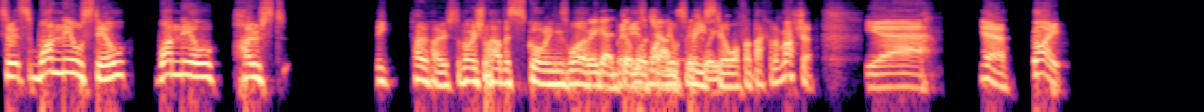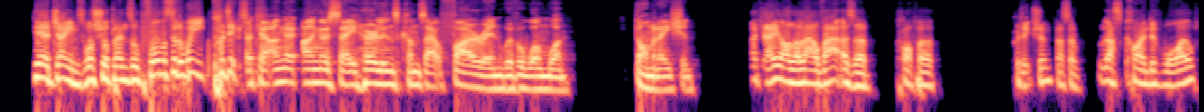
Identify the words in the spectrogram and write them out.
So it's one 0 still. One 0 host. The co-host. I'm not really sure how the scoring's working. get but it's 1 0 to me this week. still off the back of the Russia. Yeah, Yeah. Right. Yeah, James. What's your Blendzall performance of the week? Predict. Okay, I'm gonna I'm gonna say Herlings comes out firing with a one-one domination. Okay, I'll allow that as a proper prediction. That's a that's kind of wild,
